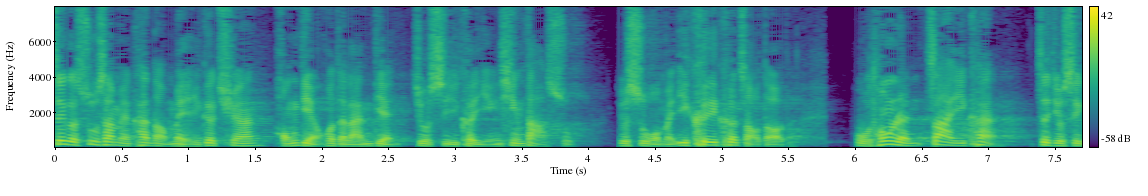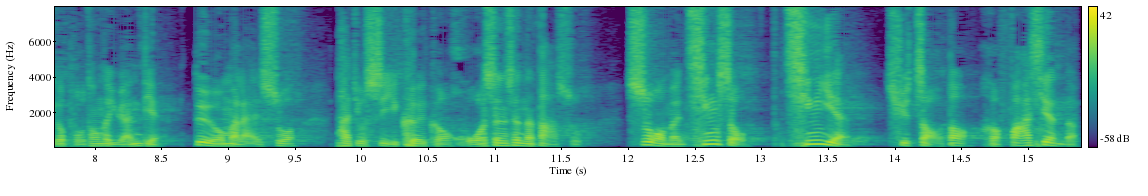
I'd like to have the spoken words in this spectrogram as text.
这个树上面看到每一个圈红点或者蓝点，就是一棵银杏大树，就是我们一棵一棵找到的。普通人乍一看，这就是一个普通的圆点，对于我们来说，它就是一棵一棵活生生的大树，是我们亲手亲眼去找到和发现的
